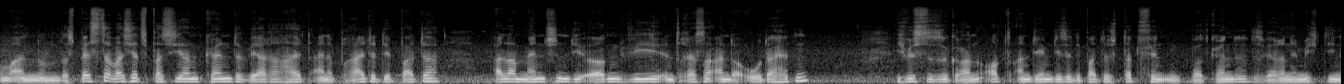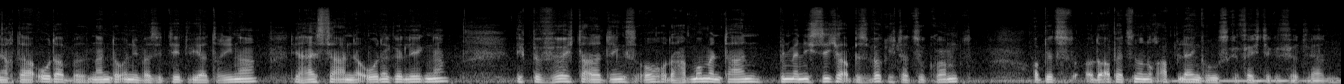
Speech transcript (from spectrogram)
Um das Beste, was jetzt passieren könnte, wäre halt eine breite Debatte aller Menschen, die irgendwie Interesse an der Oder hätten ich wüsste sogar einen Ort, an dem diese Debatte stattfinden könnte. Das wäre nämlich die nach der Oder benannte Universität Viadrina. Die heißt ja an der Oder gelegene. Ich befürchte allerdings auch oder habe momentan, bin mir nicht sicher, ob es wirklich dazu kommt, ob jetzt oder ob jetzt nur noch Ablenkungsgefechte geführt werden.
